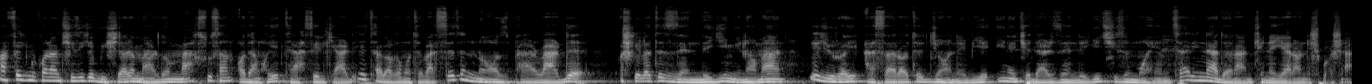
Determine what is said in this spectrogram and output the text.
من فکر می‌کنم چیزی که بیشتر مردم مخصوصا آدمهای تحصیل کرده طبقه متوسط ناز پرورده مشکلات زندگی مینامن یه جورایی اثرات جانبی اینه که در زندگی چیز مهمتری ندارن که نگرانش باشن.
